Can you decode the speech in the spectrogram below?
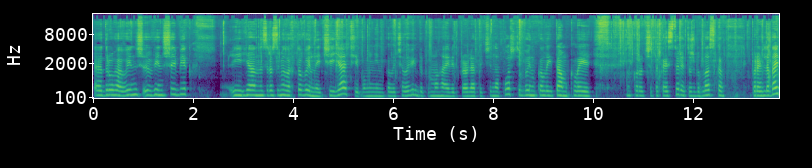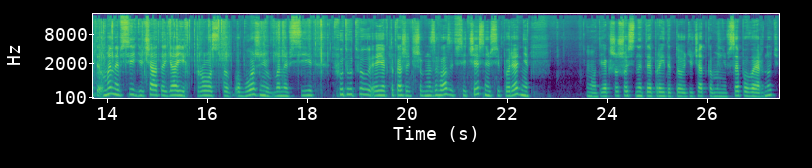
е, друга в, інш, в інший бік. І я не зрозуміла, хто винний, чи я, чи бо мені інколи чоловік допомагає відправляти, чи на пошті, бо інколи і там клеють. Ну, коротше, така історія. Тож, будь ласка, переглядайте. У мене всі дівчата, я їх просто обожнюю. У мене всі, як то кажуть, щоб не заглазити, всі чесні, всі порядні. От, якщо щось не те прийде, то дівчатка мені все повернуть.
